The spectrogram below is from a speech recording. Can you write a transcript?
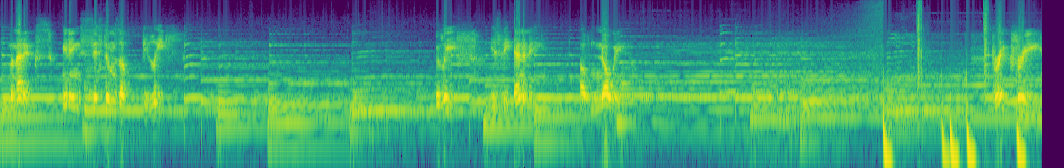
Memetics, meaning systems of belief. Belief is the enemy of knowing. Break free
